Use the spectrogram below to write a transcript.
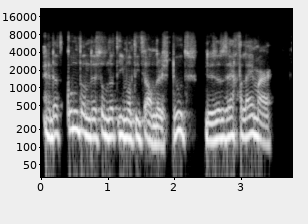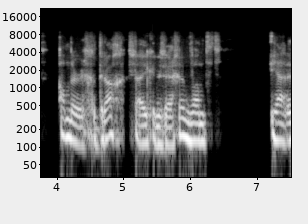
En dat komt dan dus omdat iemand iets anders doet. Dus dat is echt alleen maar ander gedrag, zou je kunnen zeggen. Want ja,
